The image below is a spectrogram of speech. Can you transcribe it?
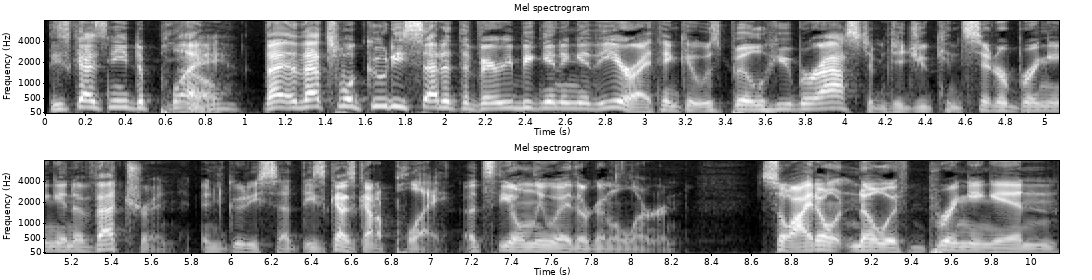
These guys need to play. No? That, that's what Goody said at the very beginning of the year. I think it was Bill Huber asked him, Did you consider bringing in a veteran? And Goody said, These guys got to play. That's the only way they're going to learn. So I don't know if bringing in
